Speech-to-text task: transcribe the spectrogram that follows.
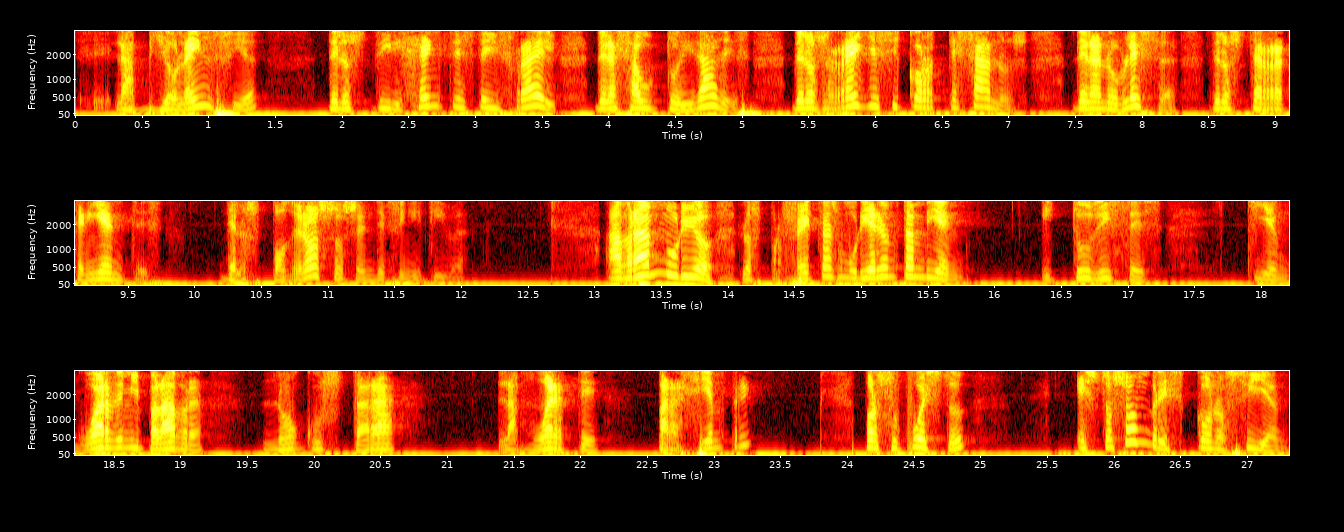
eh, la violencia de los dirigentes de Israel, de las autoridades, de los reyes y cortesanos, de la nobleza, de los terratenientes, de los poderosos en definitiva. Abraham murió, los profetas murieron también. Y tú dices, quien guarde mi palabra no gustará la muerte para siempre. Por supuesto, estos hombres conocían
